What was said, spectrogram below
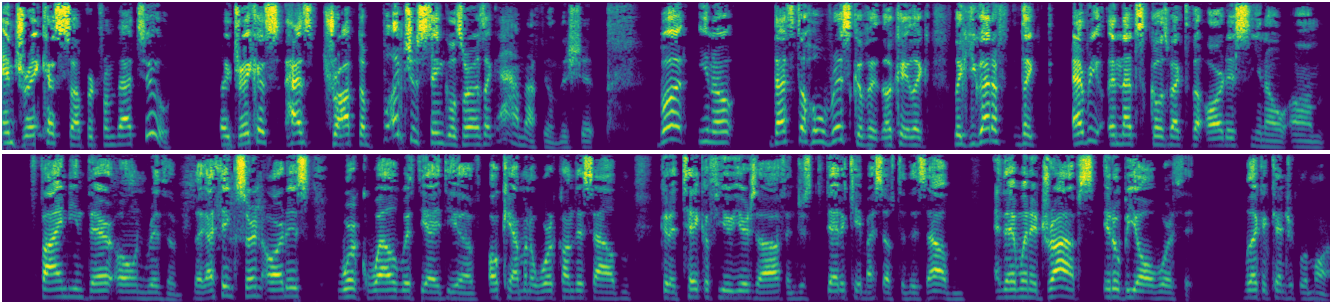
And Drake has suffered from that too. Like Drake has has dropped a bunch of singles where I was like, ah, I'm not feeling this shit. But you know, that's the whole risk of it. Okay, like like you gotta like every and that goes back to the artist, you know, um, finding their own rhythm. Like I think certain artists work well with the idea of okay, I'm gonna work on this album, gonna take a few years off and just dedicate myself to this album, and then when it drops, it'll be all worth it, like a Kendrick Lamar.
